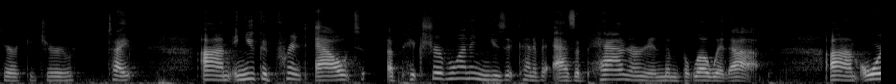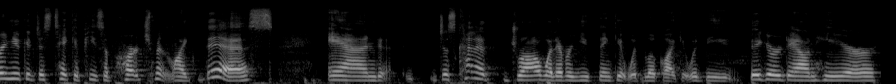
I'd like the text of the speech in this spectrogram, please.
caricature type. Um, and you could print out a picture of one and use it kind of as a pattern and then blow it up. Um, or you could just take a piece of parchment like this and just kind of draw whatever you think it would look like. It would be bigger down here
